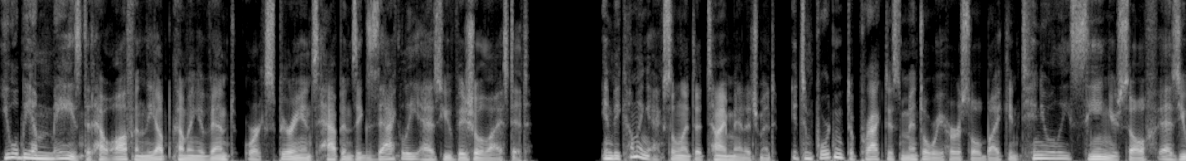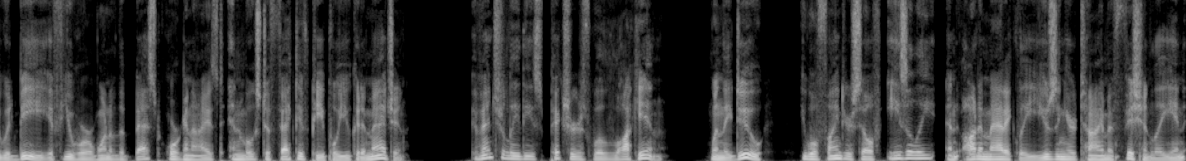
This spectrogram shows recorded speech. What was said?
You will be amazed at how often the upcoming event or experience happens exactly as you visualized it. In becoming excellent at time management, it's important to practice mental rehearsal by continually seeing yourself as you would be if you were one of the best organized and most effective people you could imagine. Eventually, these pictures will lock in. When they do, you will find yourself easily and automatically using your time efficiently in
